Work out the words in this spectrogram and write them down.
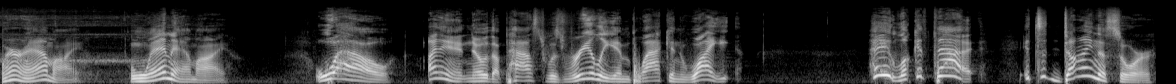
Where am I? When am I? Wow! I didn't know the past was really in black and white. Hey, look at that! It's a dinosaur!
